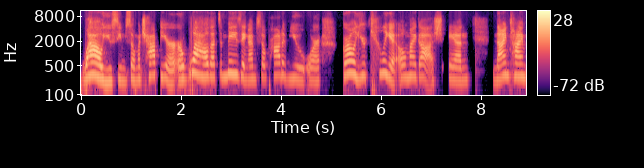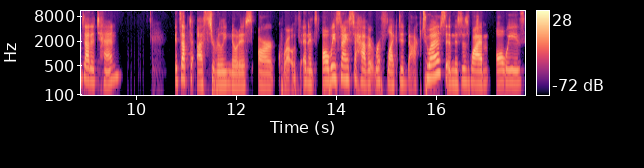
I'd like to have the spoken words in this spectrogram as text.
wow, you seem so much happier, or wow, that's amazing. I'm so proud of you, or girl, you're killing it. Oh my gosh. And nine times out of 10, it's up to us to really notice our growth. And it's always nice to have it reflected back to us. And this is why I'm always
